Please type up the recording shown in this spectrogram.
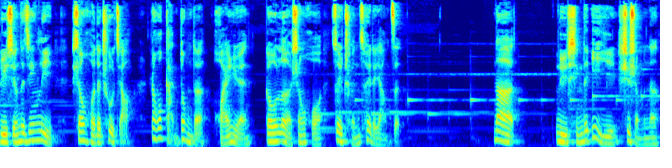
旅行的经历，生活的触角，让我感动的还原勾勒生活最纯粹的样子。那。旅行的意义是什么呢？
